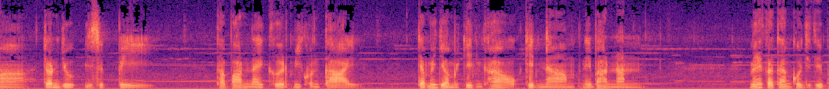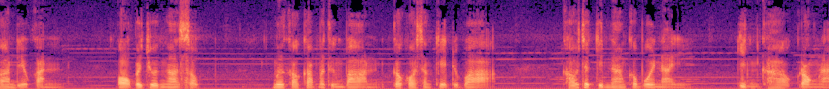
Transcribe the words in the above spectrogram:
มาจนอายุ20 ปี ถ้าบ้านไหนเกิดมีคนตาย จะไม่ยอมไปกินข้าวกินน้ำในบ้านนั้น แม้กระทั่งคนอยู่ที่บ้านเดียวกัน ออกไปช่วยงานศพ เมื่อเขากลับมาถึงบ้านก็คอยสังเกตดูว่า เขาจะกินน้ำกระบวยไหน กินข้าวกล่องไหน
